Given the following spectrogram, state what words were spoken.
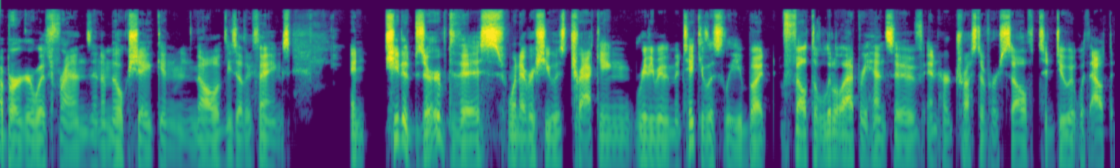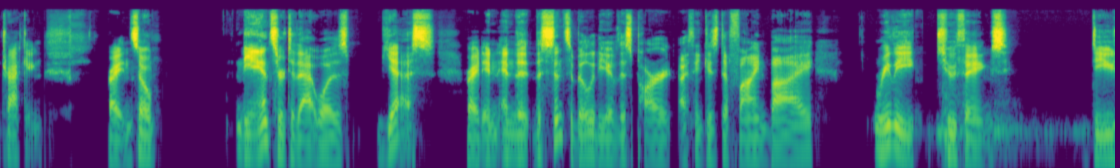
a burger with friends and a milkshake and all of these other things? And she'd observed this whenever she was tracking really, really meticulously, but felt a little apprehensive in her trust of herself to do it without the tracking. Right. And so, the answer to that was yes right? And and the the sensibility of this part i think is defined by really two things. Do you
